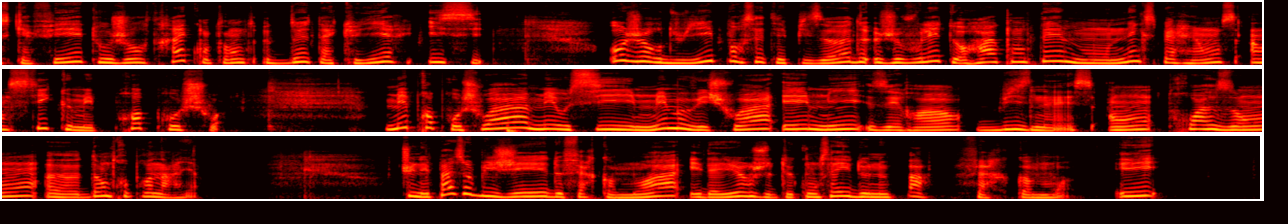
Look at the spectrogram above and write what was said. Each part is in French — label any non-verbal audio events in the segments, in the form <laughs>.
Café, toujours très contente de t'accueillir ici. Aujourd'hui, pour cet épisode, je voulais te raconter mon expérience ainsi que mes propres choix. Mes propres choix, mais aussi mes mauvais choix et mes erreurs business en trois ans euh, d'entrepreneuriat. Tu n'es pas obligé de faire comme moi et d'ailleurs je te conseille de ne pas faire comme moi. Et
